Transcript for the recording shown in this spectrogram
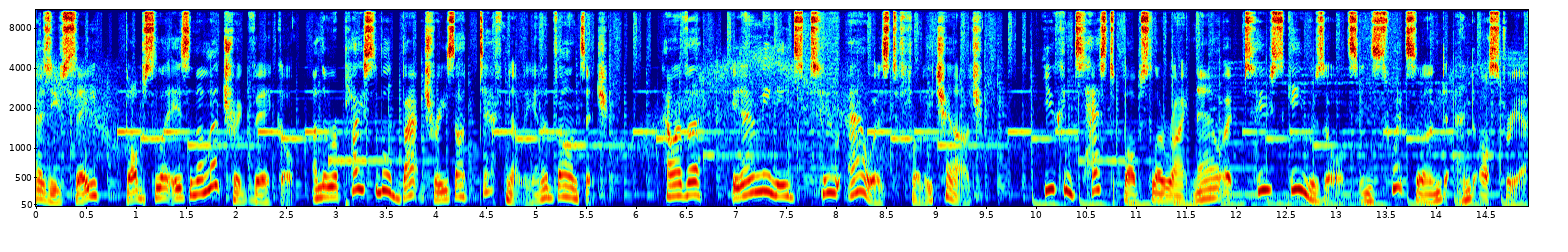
As you see, Bobsla is an electric vehicle, and the replaceable batteries are definitely an advantage. However, it only needs two hours to fully charge. You can test bobsla right now at two ski resorts in Switzerland and Austria.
